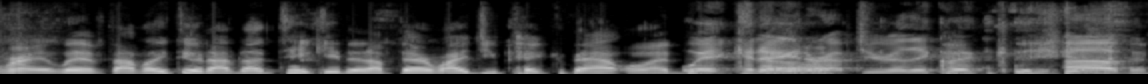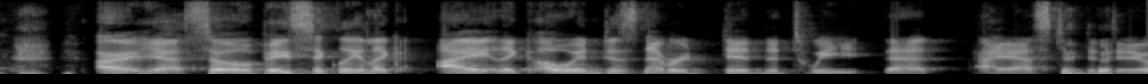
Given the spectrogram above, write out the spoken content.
where I lived. I'm like, dude, I'm not taking it up there. Why'd you pick that one? Wait, can I interrupt you really quick? Yeah. Um, all right, yeah. So basically, like I like Owen just never did the tweet that I asked him to do,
